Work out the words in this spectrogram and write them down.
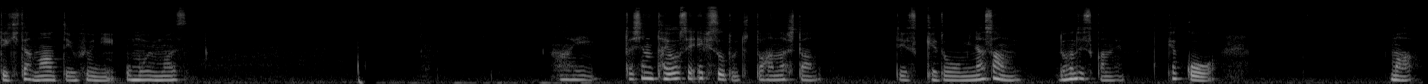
てきたなっていうふうに思います。はい。私の多様性エピソードをちょっと話したんですけど皆さんどうですかね？結構まあ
